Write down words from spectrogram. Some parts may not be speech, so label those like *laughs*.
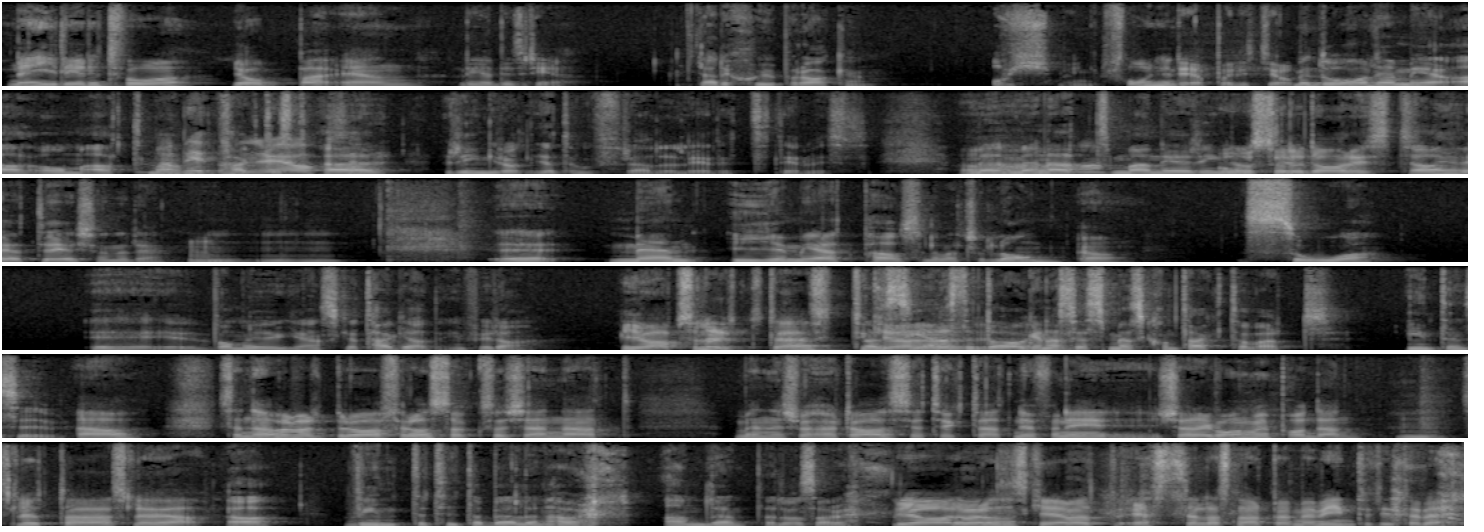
nej ledig två, jobba en, ledig tre. Jag hade sju på raken. Oj, men får ni det på ditt jobb? Men då håller jag med ah, om att man undrar faktiskt är ringrostig. Jag tog föräldraledigt delvis. Men, men att man är ringrostig. Osolidariskt. Ja, jag vet. Jag erkänner det. Mm, mm, mm. Eh, men i och med att pausen har varit så lång Ja. så eh, var man ju ganska taggad inför idag. Ja, absolut. Det här tycker De jag... senaste dagarnas sms-kontakt har varit intensiv. Ja. Sen har det varit bra för oss också att känna att människor har hört av sig och tyckte att nu får ni köra igång med podden. Mm. Sluta slöa. Ja, vintertidtabellen har *laughs* anlänt, eller vad sa du? Ja, det var någon som skrev att SL har snart börjat med vintertidtabell. *laughs*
